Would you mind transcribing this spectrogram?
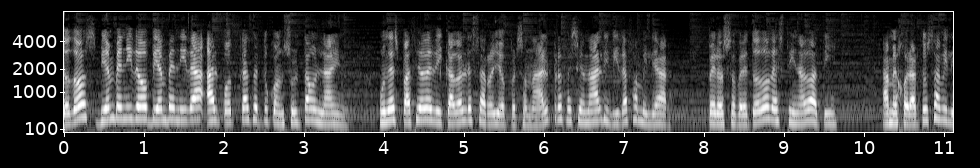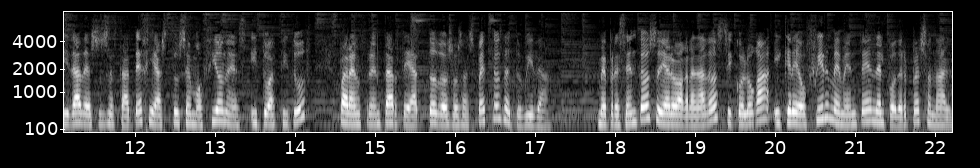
todos, bienvenido, bienvenida al podcast de tu consulta online, un espacio dedicado al desarrollo personal, profesional y vida familiar, pero sobre todo destinado a ti, a mejorar tus habilidades, tus estrategias, tus emociones y tu actitud para enfrentarte a todos los aspectos de tu vida. Me presento, soy Aroa Granados, psicóloga, y creo firmemente en el poder personal,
